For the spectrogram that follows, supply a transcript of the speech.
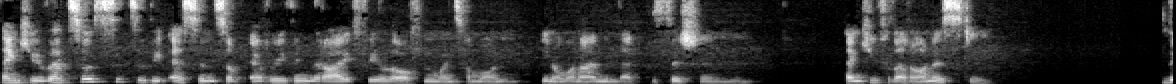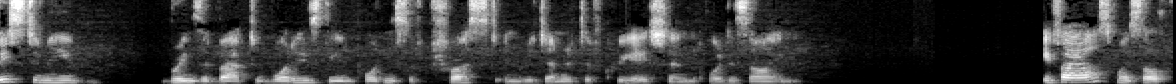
Thank you. That so sits at the essence of everything that I feel often when someone, you know, when I'm in that position. Thank you for that honesty. This to me brings it back to what is the importance of trust in regenerative creation or design. If I ask myself,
